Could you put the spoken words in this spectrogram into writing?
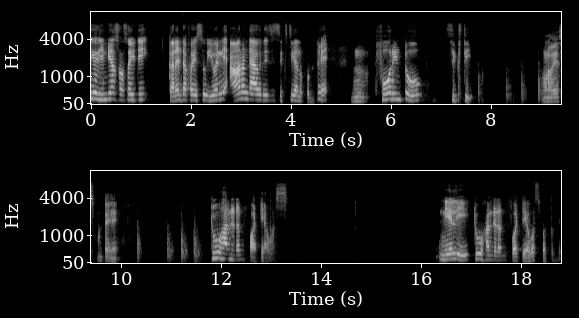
ఇక ఇండియన్ సొసైటీ కరెంట్ అఫైర్స్ ఇవన్నీ ఆన్ అండ్ యావరేజ్ సిక్స్టీ అనుకుంటే ఫోర్ ఇంటూ సిక్స్టీ మనం వేసుకుంటే two hundred and forty hours. Nearly two hundred and forty hours పడుతుంది.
